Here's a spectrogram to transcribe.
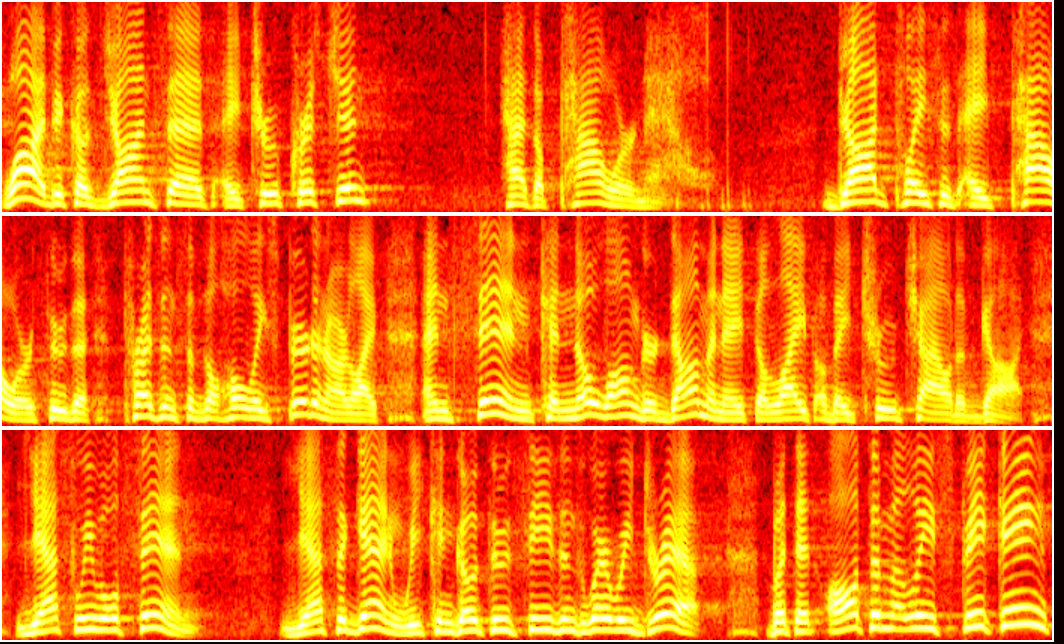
Why? Because John says a true Christian has a power now. God places a power through the presence of the Holy Spirit in our life, and sin can no longer dominate the life of a true child of God. Yes, we will sin. Yes, again, we can go through seasons where we drift, but that ultimately speaking,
